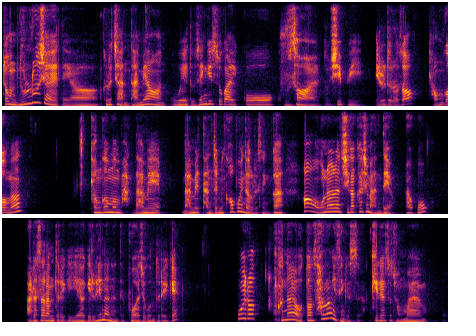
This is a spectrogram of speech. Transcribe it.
좀 누르셔야 돼요. 그렇지 않다면 오해도 생길 수가 있고 구설 또 시비 예를 들어서 경금은 경금은 막 남의 남의 단점이 커 보인다 그랬으니까 어, 오늘은 지각하시면 안 돼요 라고 아래 사람들에게 이야기를 해놨는데 부하 직원들에게 오히려 그날 어떤 상황이 생겼어요. 길에서 정말 뭐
